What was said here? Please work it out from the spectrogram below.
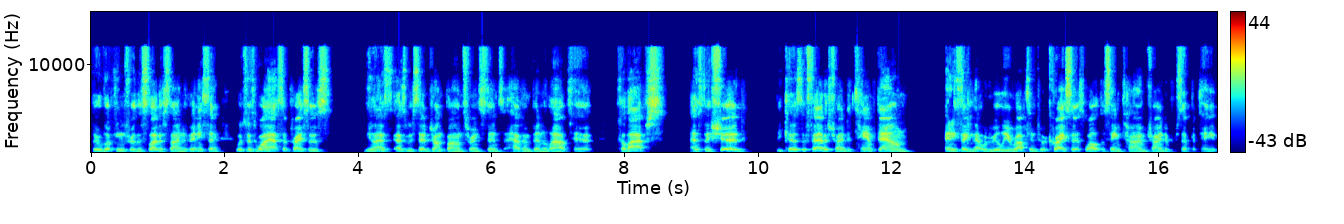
They're looking for the slightest sign of anything, which is why asset prices you know, as as we said, junk bonds, for instance, haven't been allowed to collapse as they should because the Fed is trying to tamp down anything that would really erupt into a crisis, while at the same time trying to precipitate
